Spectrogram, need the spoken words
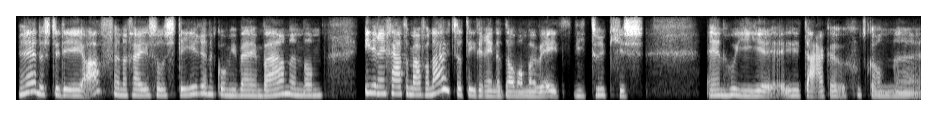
Hè, dan studeer je af en dan ga je solliciteren en dan kom je bij een baan. En dan iedereen gaat er maar vanuit dat iedereen het allemaal maar weet, die trucjes. En hoe je je, je taken goed kan uh,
